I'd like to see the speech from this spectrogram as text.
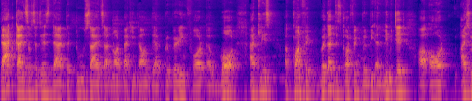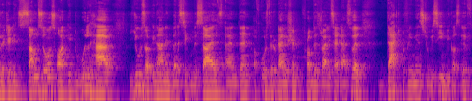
that kinds of suggests that the two sides are not backing down. They are preparing for a war, at least a conflict. Whether this conflict will be a limited uh, or isolated in some zones or it will have use of Iranian ballistic missiles and then of course the retaliation from the Israeli side as well. That remains to be seen because if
